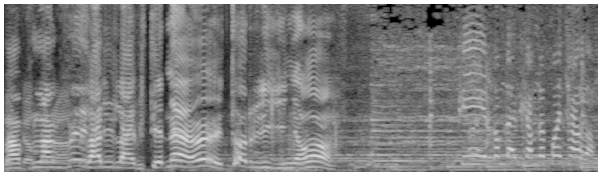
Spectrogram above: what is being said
Ba plang ve. Lại đi lại tiệt nè ơi, tôi đi gì nhỏ. Kì không lại cầm nó quay thao rồi.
